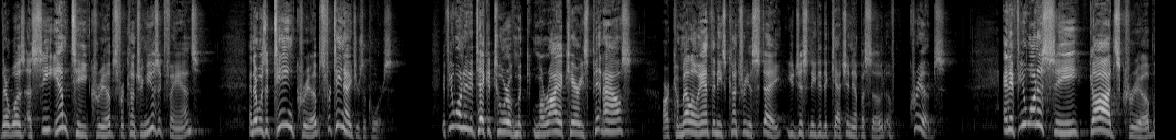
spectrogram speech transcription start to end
There was a CMT Cribs for country music fans. And there was a Teen Cribs for teenagers, of course. If you wanted to take a tour of Mariah Carey's penthouse or Carmelo Anthony's country estate, you just needed to catch an episode of Cribs. And if you want to see God's crib,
